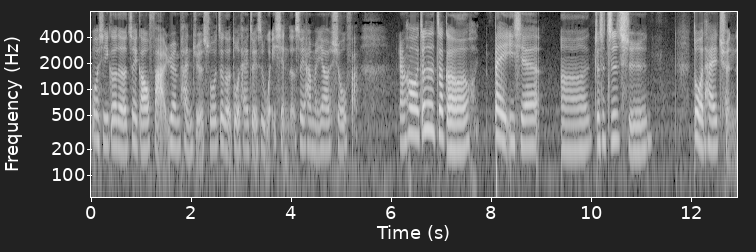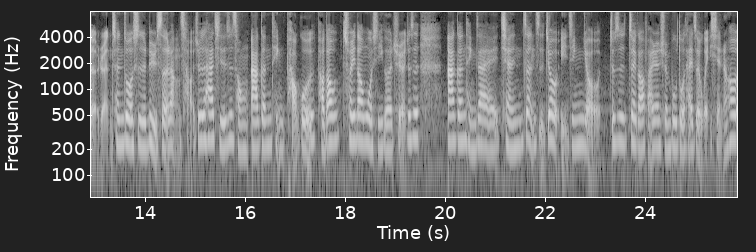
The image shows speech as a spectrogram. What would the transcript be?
墨西哥的最高法院判决说这个堕胎罪是违宪的，所以他们要修法，然后就是这个被一些。呃，就是支持堕胎权的人称作是绿色浪潮，就是他其实是从阿根廷跑过跑到吹到墨西哥去了。就是阿根廷在前阵子就已经有，就是最高法院宣布堕胎罪违宪，然后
